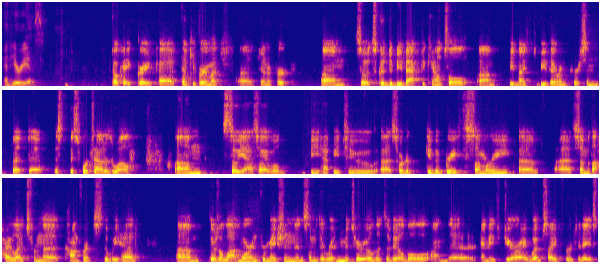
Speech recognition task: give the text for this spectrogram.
and here he is. Okay, great. Uh, thank you very much, uh, Jennifer. Um, so it's good to be back to council. Um, be nice to be there in person, but uh, this this works out as well. Um, so yeah, so I will be happy to uh, sort of give a brief summary of uh, some of the highlights from the conference that we had. Um, there's a lot more information in some of the written material that's available on the NHGRI website for today's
